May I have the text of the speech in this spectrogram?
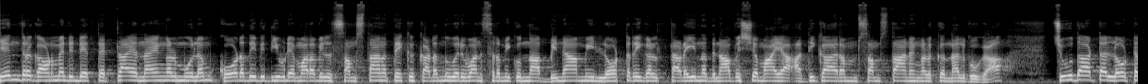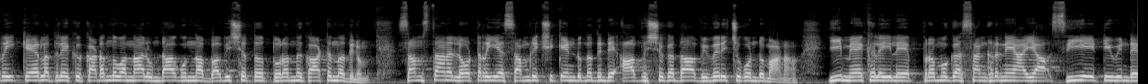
കേന്ദ്ര ഗവൺമെന്റിന്റെ തെറ്റായ നയങ്ങൾ മൂലം കോടതി വിധിയുടെ മറവിൽ സംസ്ഥാനത്തേക്ക് കടന്നുവരുവാൻ ശ്രമിക്കുന്ന ബിനാമി ലോട്ടറികൾ തടയുന്നതിനാവശ്യമായ അധികാരം സംസ്ഥാനങ്ങൾക്ക് നൽകുക ചൂതാട്ട ലോട്ടറി കേരളത്തിലേക്ക് കടന്നുവന്നാൽ ഉണ്ടാകുന്ന ഭവിഷ്യത്ത് തുറന്നു കാട്ടുന്നതിനും സംസ്ഥാന ലോട്ടറിയെ സംരക്ഷിക്കേണ്ടുന്നതിന്റെ ആവശ്യകത വിവരിച്ചുകൊണ്ടുമാണ് ഈ മേഖലയിലെ പ്രമുഖ സംഘടനയായ സി എ ടിയുവിന്റെ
